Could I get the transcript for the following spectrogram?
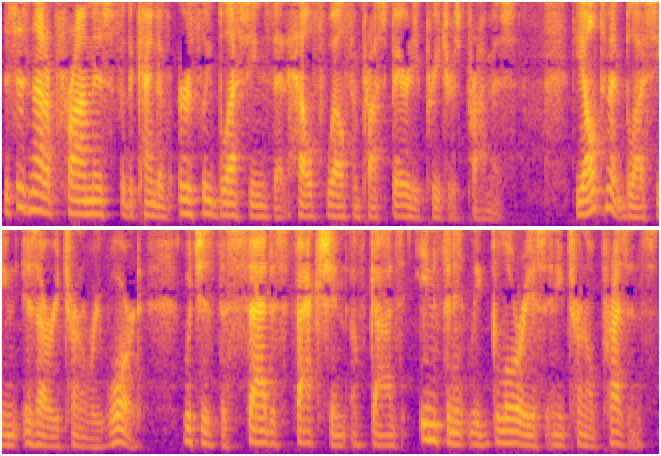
this is not a promise for the kind of earthly blessings that health, wealth, and prosperity preachers promise. The ultimate blessing is our eternal reward, which is the satisfaction of God's infinitely glorious and eternal presence.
